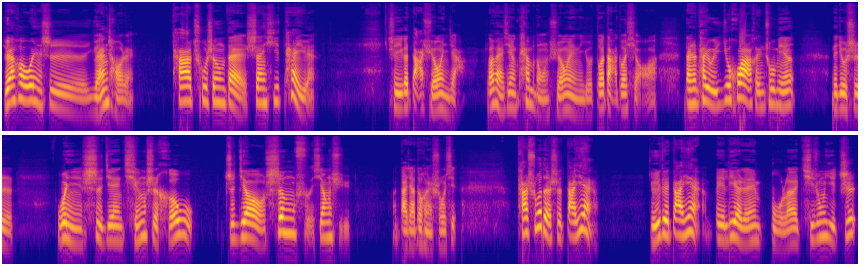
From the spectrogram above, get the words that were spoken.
元好问是元朝人，他出生在山西太原，是一个大学问家。老百姓看不懂学问有多大多小啊，但是他有一句话很出名，那就是。问世间情是何物，直教生死相许。大家都很熟悉。他说的是大雁，有一对大雁被猎人捕了其中一只，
